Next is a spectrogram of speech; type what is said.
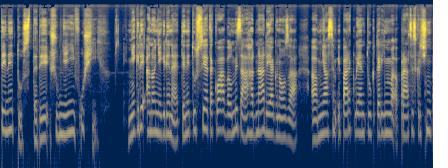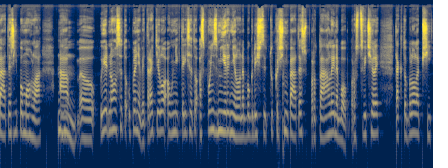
tinnitus, tedy šumění v uších. Někdy ano, někdy ne. Tinnitus je taková velmi záhadná diagnóza. Měla jsem i pár klientů, kterým práce s krční páteří pomohla a mm. u jednoho se to úplně vytratilo a u některých se to aspoň zmírnilo, nebo když si tu krční páteř protáhli nebo rozcvičili, tak to bylo lepší,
